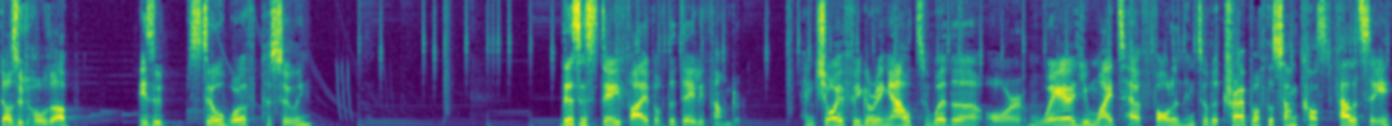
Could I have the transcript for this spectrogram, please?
Does it hold up? Is it still worth pursuing? This is day five of the Daily Founder. Enjoy figuring out whether or where you might have fallen into the trap of the sunk cost fallacy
